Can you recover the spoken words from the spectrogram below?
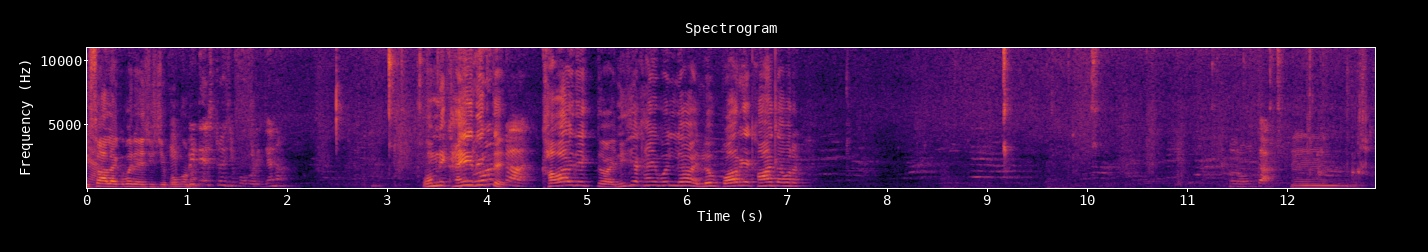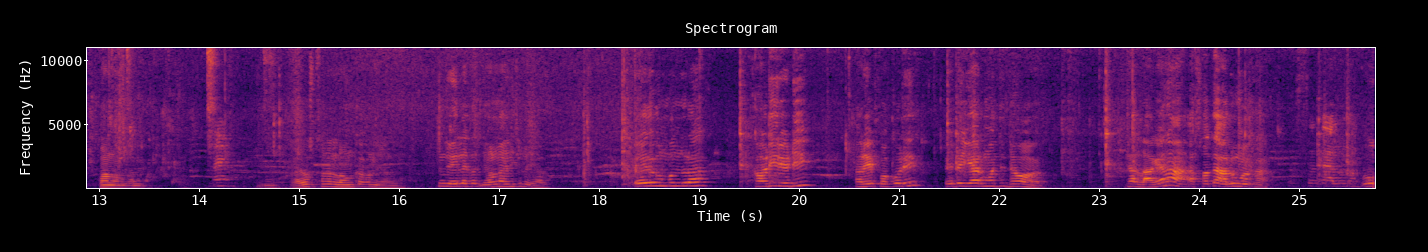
বিশাল একবার এসেছে পকোড়া। অমনি খাইয়ে দেখতে খাওয়াই দেখতে হয় নিজে খাই বললে হয় লোক বরকে খাওয়াই তারপরে লঙ্কা। হুম কোন লঙ্কা নেই রাজস্থানের লঙ্কা কোনো ঝাল নেই? কিন্তু এই লেখা ঝাল না এনেছিল ঝাল। এই দেখুন বন্ধুরা কারি রেডি আর এই পকোড়ি এটা ইয়ার মধ্যে দেওয়া হয়। যা লাগে না আর সাথে আলু মাখা। ও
